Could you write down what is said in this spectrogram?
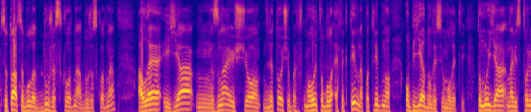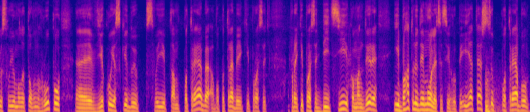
Ситуація була дуже складна, дуже складна. Але я знаю, що для того, щоб молитва була ефективна, потрібно об'єднуватись у молитві. Тому я навіть створив свою молитовну групу, е, в яку я скидую свої там потреби або потреби, які просять про які просять бійці, командири. І багато людей моляться в цій групі. І я теж цю потребу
